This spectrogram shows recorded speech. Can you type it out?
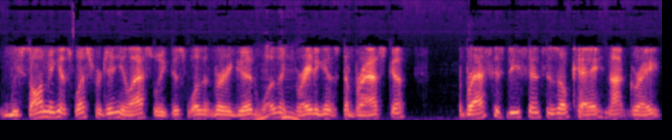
we saw him against West Virginia last week. This wasn't very good. Mm-hmm. wasn't great against Nebraska. Nebraska's defense is okay, not great.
